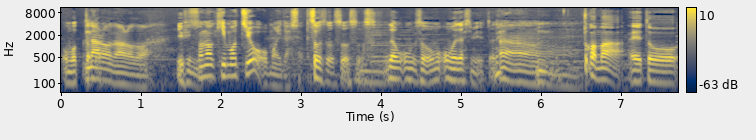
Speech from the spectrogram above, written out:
思ったなるとほどなるほどいうふうに。その気持ちを思い出したと。そうそうそうそう。そう思い出してみるとね、うんうんとかまあえっ、と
